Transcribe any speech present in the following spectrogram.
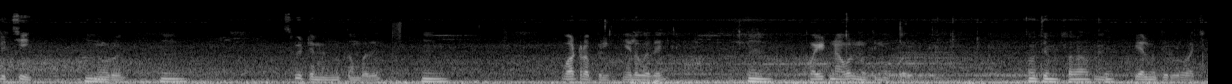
லிச்சி நூறு. ம். ஸ்வீட் லெமன் நூற்றம்பது ம். வாட்டர் ஆப்பிள் எழுபது ம். ஒயிட் நாவல் நூற்றி முப்பது. நூற்றி முப்பதா ஓகே எழுநூற்றி இருபது ரூபாச்சு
